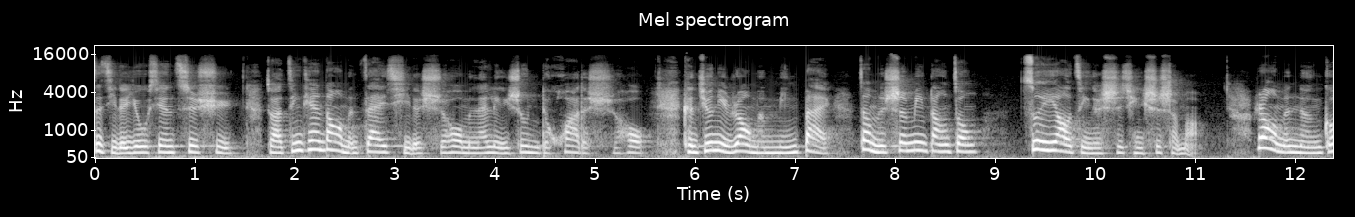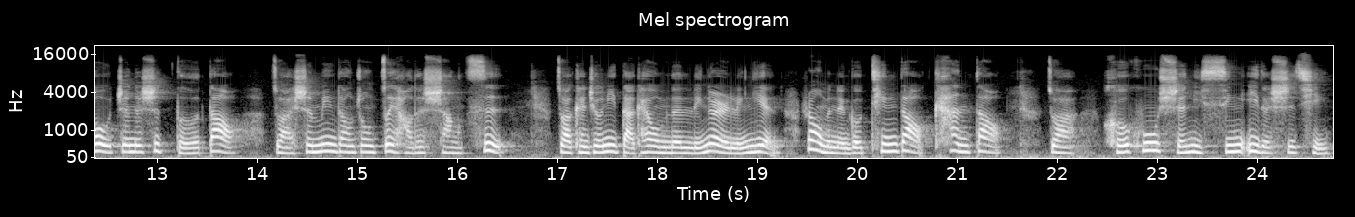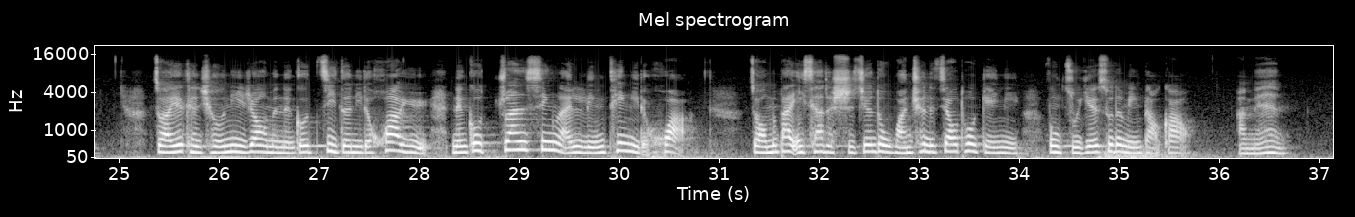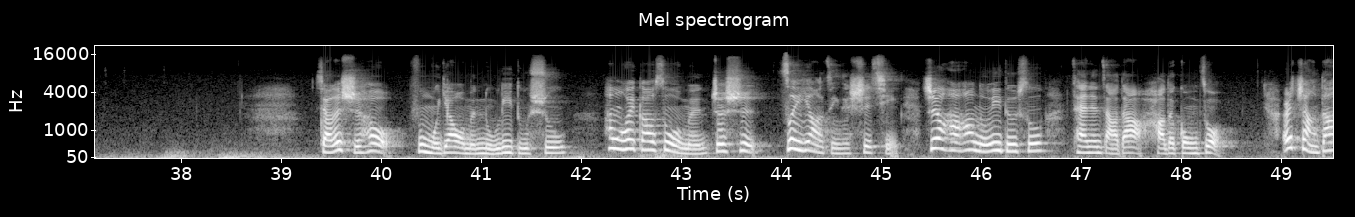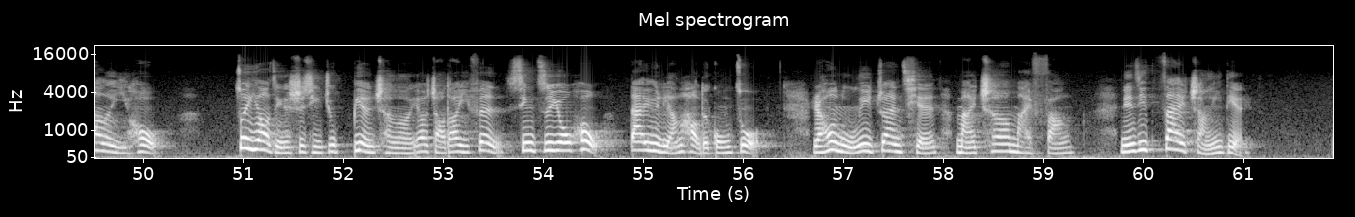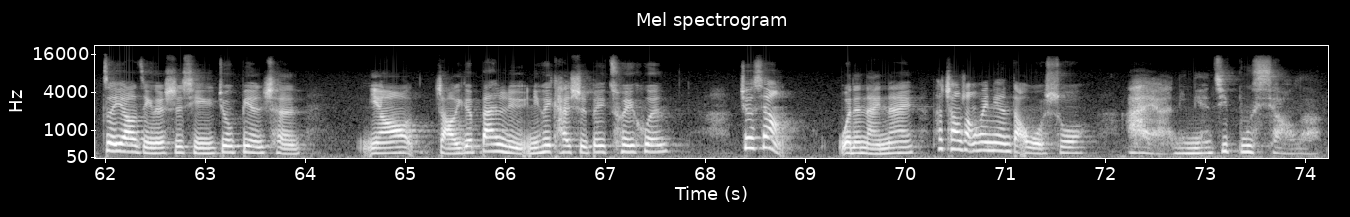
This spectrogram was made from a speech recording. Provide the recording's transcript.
自己的优先次序，主啊，今天当我们在一起的时候，我们来领受你的话的时候，恳求你让我们明白，在我们的生命当中最要紧的事情是什么，让我们能够真的是得到主啊生命当中最好的赏赐。主啊，恳求你打开我们的灵耳灵眼，让我们能够听到、看到，主啊，合乎神你心意的事情。主啊，也恳求你，让我们能够记得你的话语，能够专心来聆听你的话。主，我们把以下的时间都完全的交托给你，奉主耶稣的名祷告，阿门。小的时候，父母要我们努力读书，他们会告诉我们这是最要紧的事情，只有好好努力读书，才能找到好的工作。而长大了以后，最要紧的事情就变成了要找到一份薪资优厚。待遇良好的工作，然后努力赚钱，买车买房。年纪再长一点，最要紧的事情就变成你要找一个伴侣，你会开始被催婚。就像我的奶奶，她常常会念叨我说：“哎呀，你年纪不小了，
